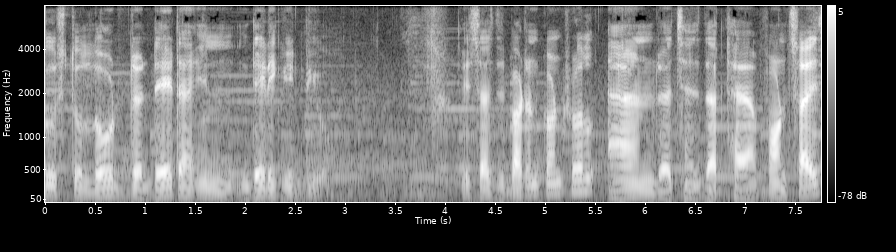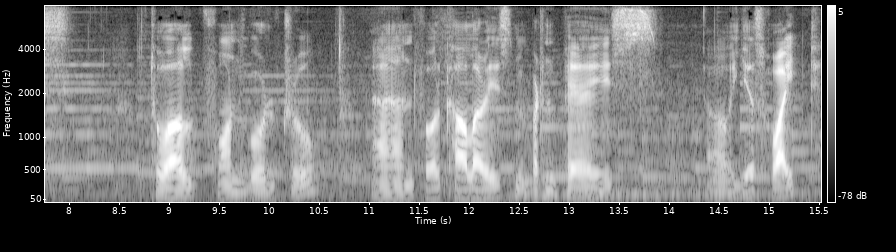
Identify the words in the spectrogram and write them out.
use to load the data in data grid view resize the button control and uh, change the font size. 12 font bold true. And fore color is button face oh yes white.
